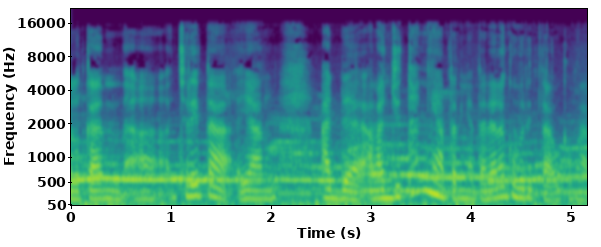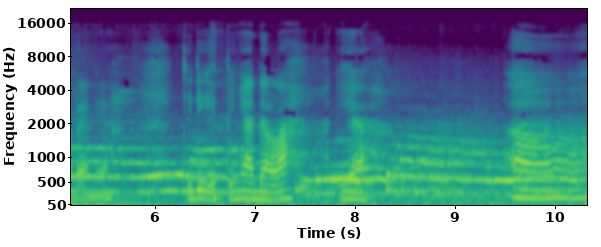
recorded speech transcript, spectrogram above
menimbulkan uh, cerita yang ada lanjutannya ternyata dan aku beritahu kemarin ya. Jadi intinya adalah ya uh,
